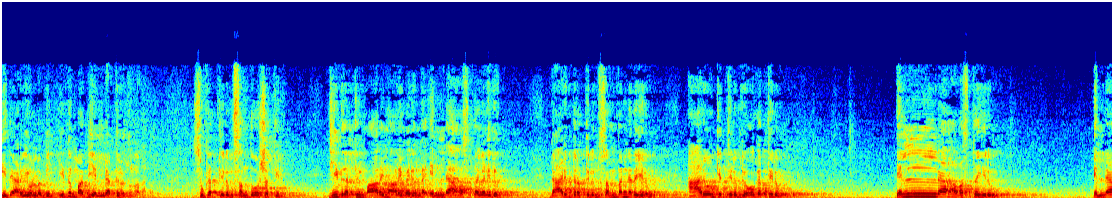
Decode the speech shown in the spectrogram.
ഇത് അറിയുള്ളെങ്കിൽ ഇത് മതി എല്ലാത്തിനും എന്നുള്ളതാണ്. സുഖത്തിലും സന്തോഷത്തിലും ജീവിതത്തിൽ മാറി മാറി വരുന്ന എല്ലാ അവസ്ഥകളിലും ദാരിദ്ര്യത്തിലും സമ്പന്നതയിലും ആരോഗ്യത്തിലും രോഗത്തിലും എല്ലാ അവസ്ഥയിലും എല്ലാ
